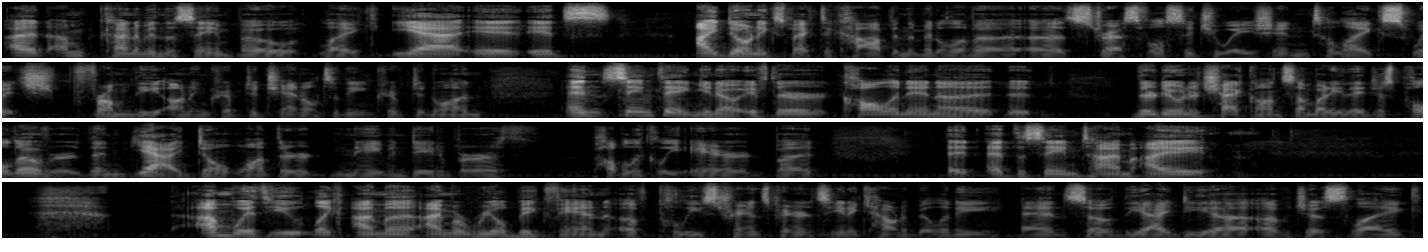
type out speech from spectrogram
I, am kind of in the same boat. Like, yeah, it, it's. I don't expect a cop in the middle of a, a stressful situation to like switch from the unencrypted channel to the encrypted one. And same thing, you know, if they're calling in a, uh, they're doing a check on somebody they just pulled over, then yeah, I don't want their name and date of birth publicly aired. But at, at the same time, I I'm with you. Like I'm a I'm a real big fan of police transparency and accountability, and so the idea of just like,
